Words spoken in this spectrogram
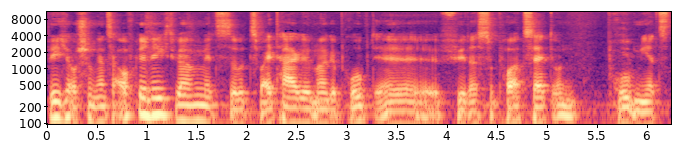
Bin ich auch schon ganz aufgeregt. Wir haben jetzt so zwei Tage mal geprobt äh, für das Support-Set und proben jetzt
